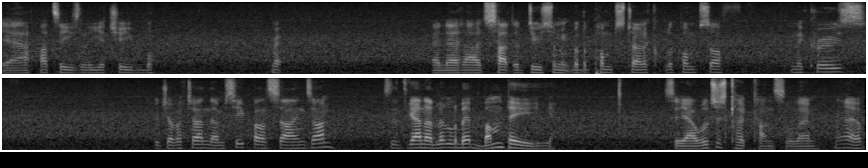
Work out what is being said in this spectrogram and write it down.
Yeah, that's easily achievable. And then I just had to do something with the pumps, turn a couple of pumps off in the cruise. Job I turned them seatbelt signs on. So it's getting a little bit bumpy. So yeah, we'll just click cancel them. Yep.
